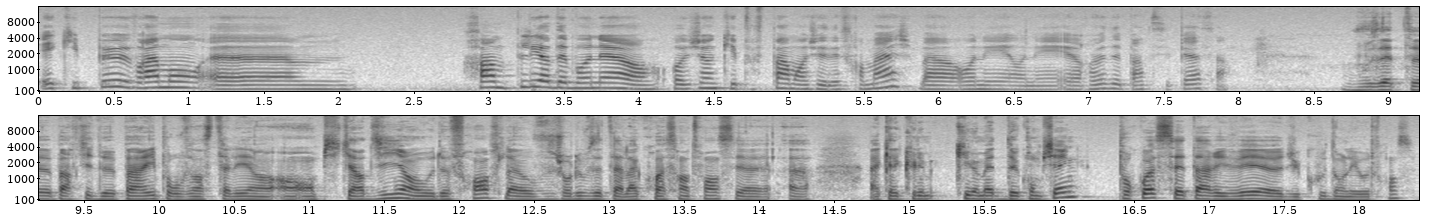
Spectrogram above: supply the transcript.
et qui peut vraiment euh, remplir de bonheur aux gens qui ne peuvent pas manger des fromages, bah, on, est, on est heureux de participer à ça. Vous êtes euh, parti de Paris pour vous installer en, Picardie, en Haut-de-France. Là, aujourd'hui, vous êtes à la Croix-Saint-Ouen, c'est à quelques kilomètres de Compiègne. Pourquoi c'est arrivé euh, du coup dans les Hauts-de-France?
